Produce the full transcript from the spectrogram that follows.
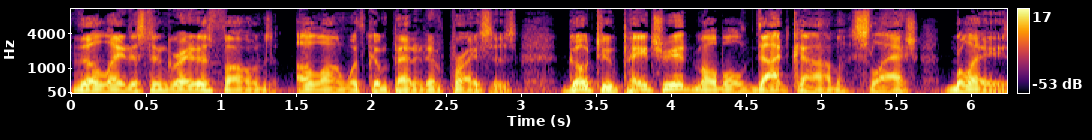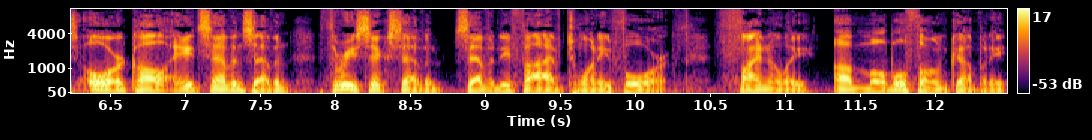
the latest and greatest phones, along with competitive prices. Go to patriotmobile.com slash blaze or call 877-367-7524. Finally, a mobile phone company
